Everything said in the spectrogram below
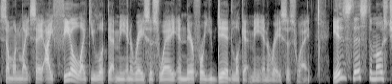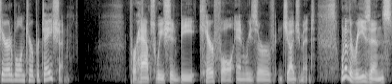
someone might say, I feel like you looked at me in a racist way, and therefore you did look at me in a racist way. Is this the most charitable interpretation? Perhaps we should be careful and reserve judgment. One of the reasons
